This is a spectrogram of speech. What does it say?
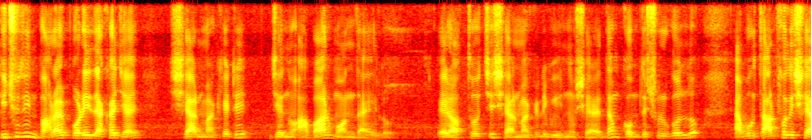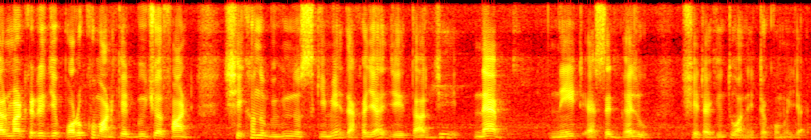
কিছুদিন বাড়ার পরেই দেখা যায় শেয়ার মার্কেটে যেন আবার মন্দা এলো। এর অর্থ হচ্ছে শেয়ার মার্কেটে বিভিন্ন শেয়ারের দাম কমতে শুরু করল এবং তার ফলে শেয়ার মার্কেটের যে পরোক্ষ মার্কেট মিউচুয়াল ফান্ড সেখানেও বিভিন্ন স্কিমে দেখা যায় যে তার যে ন্যাব নেট অ্যাসেট ভ্যালু সেটা কিন্তু অনেকটা কমে যায়।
